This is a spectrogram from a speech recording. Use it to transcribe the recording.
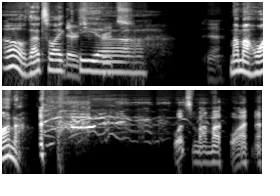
Oh, that's like There's the fruits. uh, yeah, Mama Juana. what's mama Juana?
